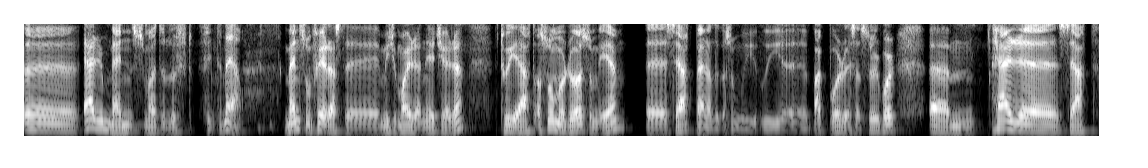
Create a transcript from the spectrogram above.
eh er menn som hadde lust fint ned. Menn som ferast uh, mykje meira nedgjere, tog jeg at av sommer som er, eh sett bara lukka som i, i backboard och så styrbord. Ehm um, här uh, sett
